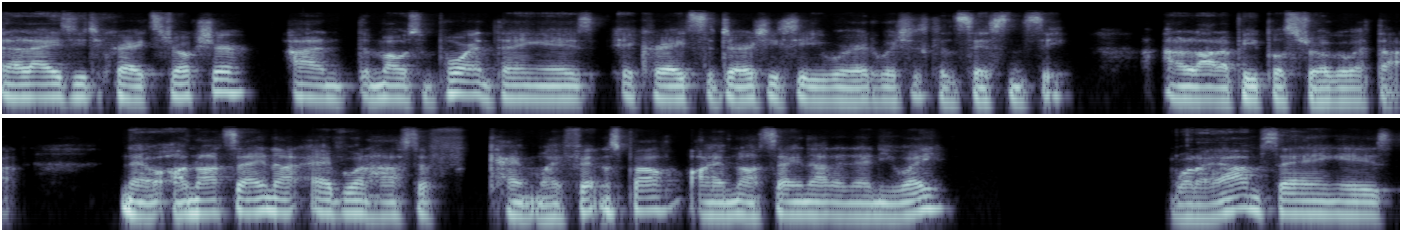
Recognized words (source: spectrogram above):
It allows you to create structure. And the most important thing is it creates the dirty C word, which is consistency. And a lot of people struggle with that. Now, I'm not saying that everyone has to f- count MyFitnessPal. I am not saying that in any way. What I am saying is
